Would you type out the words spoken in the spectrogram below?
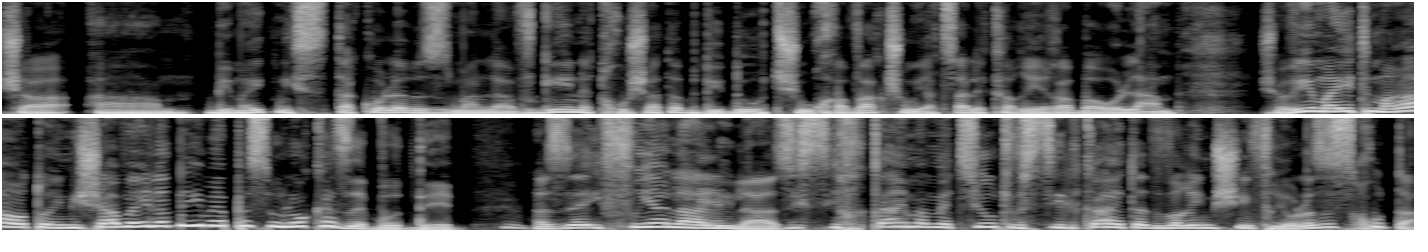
שהבמאית ניסתה כל הזמן להפגין את תחושת הבדידות שהוא חווה כשהוא יצא לקריירה בעולם. עכשיו, אם היית מראה אותו עם אישה וילדים, אפס הוא לא כזה בודד. אז זה הפריע לעלילה, אז היא שיחקה עם המציאות וסילקה את הדברים שהפריעו לה, זה זכותה.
